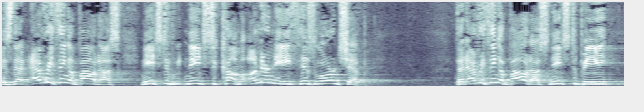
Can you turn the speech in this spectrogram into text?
is that everything about us needs to, needs to come underneath His Lordship. That everything about us needs to be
